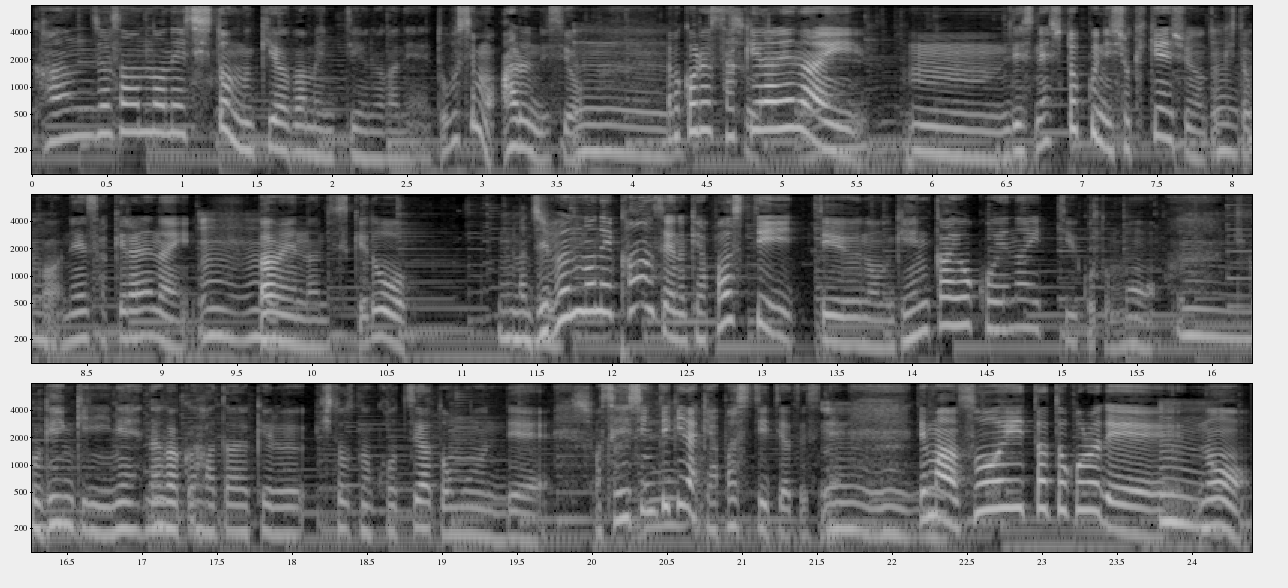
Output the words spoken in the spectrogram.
患者さんのね死と向き合う場面っていうのがねどうしてもあるんですよ。うん。やっぱこれは避けられないそううんですね。特に初期研修の時とかはね、避けられないうんうん。場面なんですけど、まあ、自分のね感性のキャパシティっていうのの限界を超えないっていうことも、結構元気にね長く働ける一つのコツやと思うんで、まあ、精神的なキャパシティってやつですね。でまあそういったところでの、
